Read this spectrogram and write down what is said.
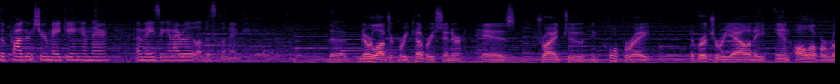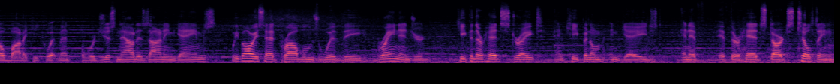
the progress you're making, and they're amazing, and I really love this clinic. The Neurological Recovery Center has tried to incorporate the virtual reality in all of our robotic equipment. We're just now designing games. We've always had problems with the brain injured keeping their head straight and keeping them engaged. And if, if their head starts tilting,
